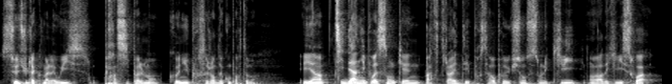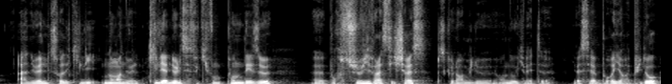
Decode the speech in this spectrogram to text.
Ceux du lac Malawi sont principalement connus pour ce genre de comportement. Et il y a un petit dernier poisson qui a une particularité pour sa reproduction, ce sont les kilis. On va avoir des kilis soit annuels, soit des kilis non annuels. Kilis annuels, c'est ceux qui vont pondre des œufs euh, pour survivre à la sécheresse, parce que leur milieu en eau, il va être, il va il y aura plus d'eau.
